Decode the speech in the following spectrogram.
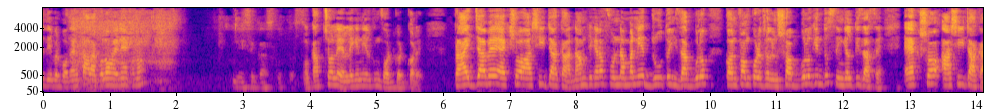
যদি এবার বলেন? তালা খোলা হয় না এখনও। নিচে কাজ করতেছে। ও কাজ চলে এর লেগে নিয়ে এরকম গট গট করে। প্রাইস যাবে একশো আশি টাকা। নাম, ঠিকানা ফোন নাম্বার নিয়ে দ্রুত হিসাবগুলো কনফার্ম করে ফেলুন। সবগুলো কিন্তু সিঙ্গেল পিস আছে। একশো আশি টাকা,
